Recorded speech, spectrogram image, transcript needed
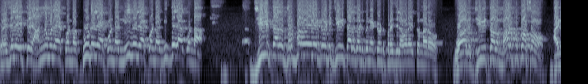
ప్రజలైతే అన్నం లేకుండా కూడు లేకుండా నీళ్ళు లేకుండా విద్య లేకుండా జీవితాలు దుర్భరమైనటువంటి జీవితాలు గడిపినటువంటి ప్రజలు ఎవరైతే ఉన్నారో వాళ్ళ జీవితాల మార్పు కోసం ఆయన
